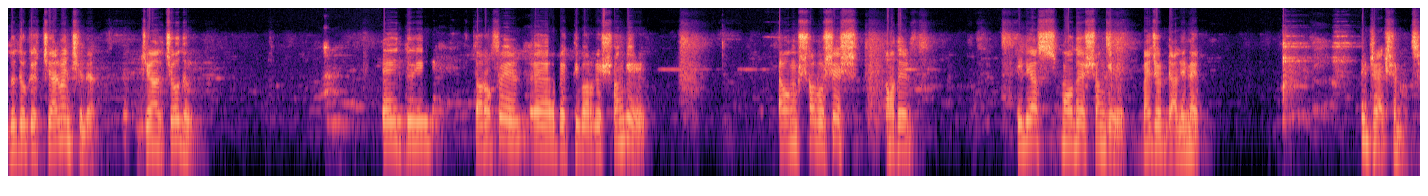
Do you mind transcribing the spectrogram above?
দুদকের চেয়ারম্যান ছিলেন জেনারেল চৌধুরী। এই দুই তরফের ব্যক্তিবর্গের সঙ্গে এবং সর্বশেষ আমাদের ইলিয়াস মহোদয়ের সঙ্গে মেজর ডালিমের ইন্টারাকশন হচ্ছে।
